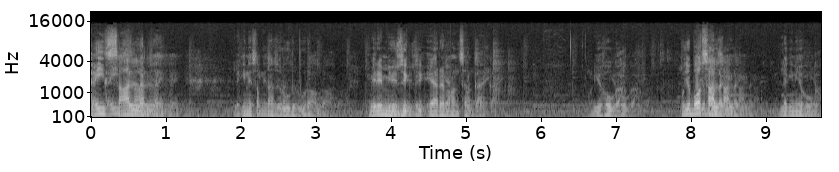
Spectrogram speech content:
कई साल लग जाएंगे लेकिन ये सपना जरूर पूरा होगा मेरे म्यूजिक पे ए आर रहमान सर गाएगा और ये होगा मुझे बहुत साल लगेगा लेकिन ये होगा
